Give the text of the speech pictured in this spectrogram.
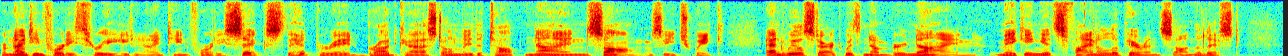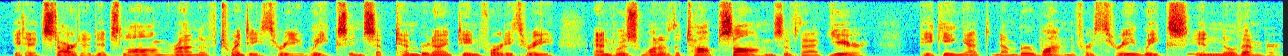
From 1943 to 1946, the hit parade broadcast only the top nine songs each week, and we'll start with number nine, making its final appearance on the list. It had started its long run of 23 weeks in September 1943 and was one of the top songs of that year peaking at number one for three weeks in November.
